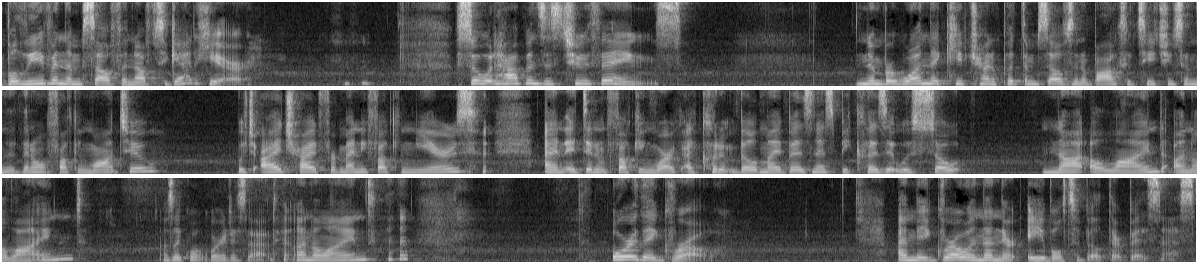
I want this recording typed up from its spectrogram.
believe in themselves enough to get here. so, what happens is two things Number one, they keep trying to put themselves in a box of teaching something that they don't fucking want to, which I tried for many fucking years and it didn't fucking work. I couldn't build my business because it was so not aligned, unaligned. I was like, what word is that? unaligned? or they grow. And they grow and then they're able to build their business.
